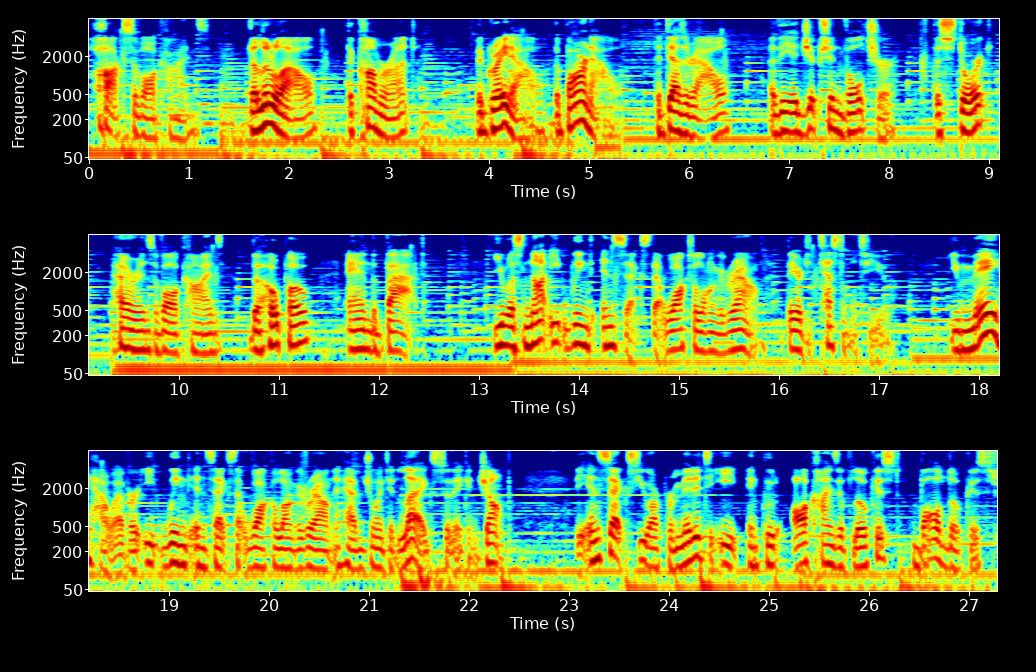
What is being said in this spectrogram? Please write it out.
hawks of all kinds, the little owl, the cormorant, the great owl, the barn owl, the desert owl, the Egyptian vulture, the stork, herons of all kinds, the hoopoe, and the bat. You must not eat winged insects that walk along the ground. They are detestable to you. You may, however, eat winged insects that walk along the ground and have jointed legs so they can jump. The insects you are permitted to eat include all kinds of locust, bald locust,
